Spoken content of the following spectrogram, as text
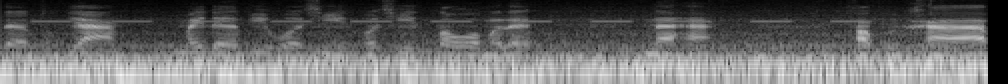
เดิมทุกอย่างไม่เดิมที่หัวฉีด หัวฉีดโตมาเลยนะฮะ ขอบคุณครับ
